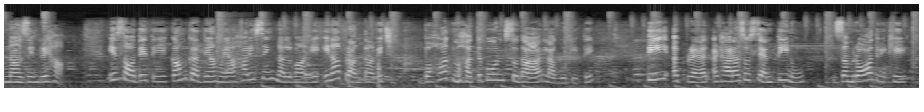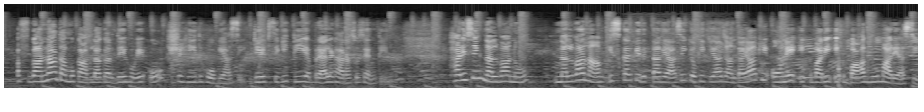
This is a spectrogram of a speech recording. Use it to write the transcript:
ਨਾਜ਼ਿਮ ਰਿਹਾ। ਇਸ ਅਹੁਦੇ ਤੇ ਕੰਮ ਕਰਦਿਆਂ ਹੋਇਆਂ ਹਰੀ ਸਿੰਘ ਨਲਵਾ ਨੇ ਇਨ੍ਹਾਂ ਪ੍ਰਾਂਤਾਂ ਵਿੱਚ ਬਹੁਤ ਮਹੱਤਵਪੂਰਨ ਸੁਧਾਰ ਲਾਗੂ ਕੀਤੇ। 30 ਅਪ੍ਰੈਲ 1837 ਨੂੰ ਜ਼ਮਰੌਦ ਵਿਖੇ ਅਫਗਾਨਾਂ ਦਾ ਮੁਕਾਬਲਾ ਕਰਦੇ ਹੋਏ ਉਹ ਸ਼ਹੀਦ ਹੋ ਗਿਆ ਸੀ। ਡੇਟ ਸੀਗੀ 30 ਅਪ੍ਰੈਲ 1837 ਨੂੰ। ਹਰੀ ਸਿੰਘ ਨਲਵਾ ਨੂੰ ਨਲਵਾ ਨਾਮ ਇਸ ਕਰਕੇ ਦਿੱਤਾ ਗਿਆ ਸੀ ਕਿਉਂਕਿ ਕਿਹਾ ਜਾਂਦਾ ਆ ਕਿ ਉਹਨੇ ਇੱਕ ਵਾਰੀ ਇੱਕ ਬਾਗ ਨੂੰ ਮਾਰਿਆ ਸੀ।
